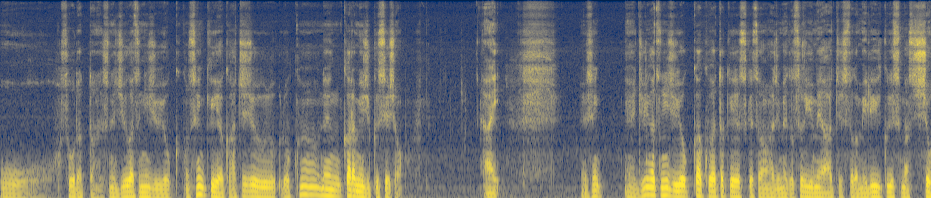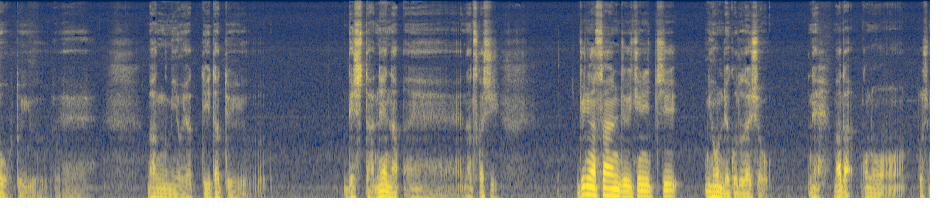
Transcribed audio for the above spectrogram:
おおそうだったんですね。10月24日この1986年から「ミュージックステーション」はい、えー、12月24日桑田佳祐さんをはじめとする有名アーティストが「メリークリスマスショー」という、えー、番組をやっていたというでしたね。な、えー、懐かしい。12月31日日本レコード大賞。ねまだこの年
